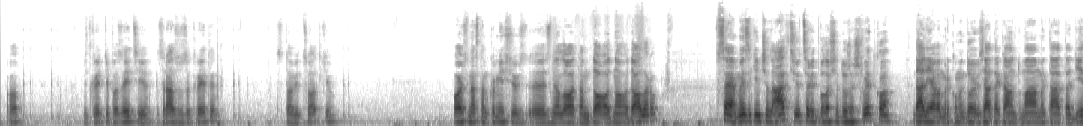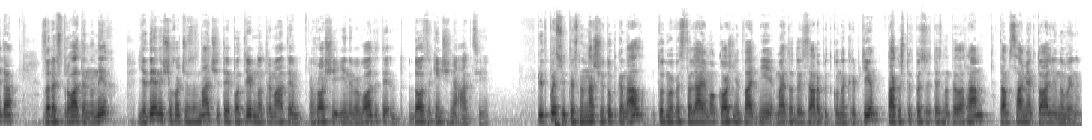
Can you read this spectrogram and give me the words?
Оп. Відкриті позиції. Зразу закрити. 100%. Ось у нас там комісію е, зняло там до 1 долару. Все, ми закінчили акцію. Це відбулося дуже швидко. Далі я вам рекомендую взяти аккаунт мами, тата, діда, зареєструвати на них. Єдине, що хочу зазначити, потрібно тримати гроші і не виводити до закінчення акції. Підписуйтесь на наш YouTube канал. Тут ми виставляємо кожні два дні методи заробітку на крипті. Також підписуйтесь на Telegram, там самі актуальні новини.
